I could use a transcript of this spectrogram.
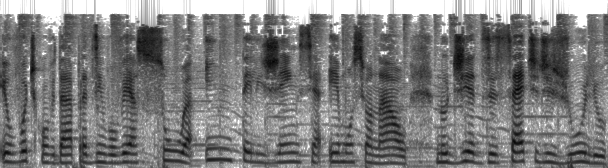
eu vou te convidar para desenvolver a sua inteligência emocional no dia 17 de julho,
